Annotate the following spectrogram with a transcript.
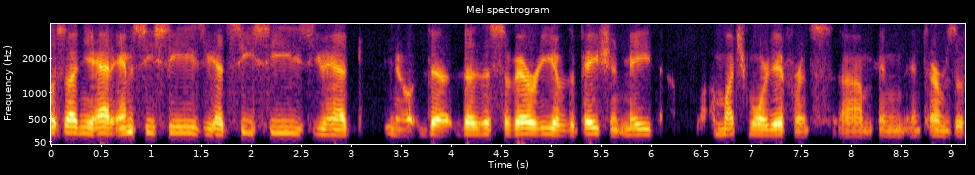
of a sudden you had MCCs, you had CCs, you had you know the the, the severity of the patient made much more difference um, in in terms of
